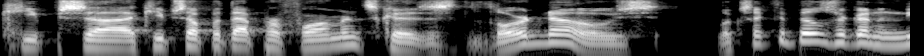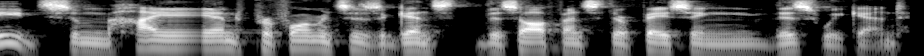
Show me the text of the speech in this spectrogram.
keeps uh, keeps up with that performance. Because Lord knows, looks like the Bills are going to need some high end performances against this offense they're facing this weekend.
